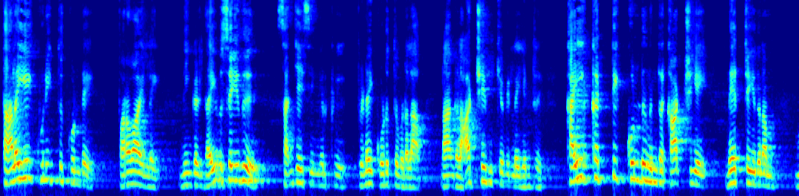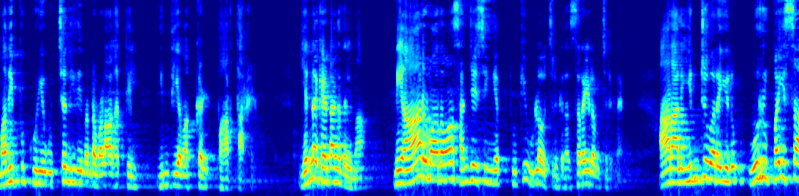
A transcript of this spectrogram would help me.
தலையை குனித்துக் கொண்டே பரவாயில்லை நீங்கள் தயவு செய்து சஞ்சய் சிங்கிற்கு பிணை கொடுத்து விடலாம். நாங்கள் ஆட்சேபிக்கவில்லை என்று கை கட்டி கொண்டு நின்ற காட்சியை நேற்றைய தினம் மதிப்புக்குரிய உச்ச நீதிமன்ற வளாகத்தில் இந்திய மக்கள் பார்த்தார்கள். என்ன கேட்டாங்க தெரியுமா? நீ ஆறு மாதமா சஞ்சய் சிங்கை தூக்கி உள்ள வச்சிருக்கிற சிறையில வச்சிருக்கிற. ஆனால் இன்று வரையிலும் ஒரு பைசா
